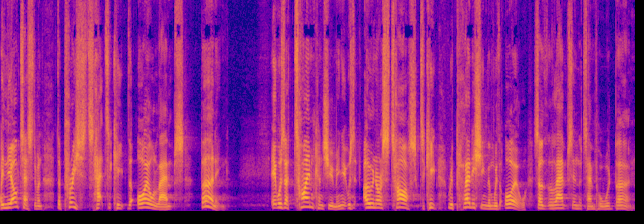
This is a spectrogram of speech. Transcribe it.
In the Old Testament, the priests had to keep the oil lamps burning. It was a time consuming, it was an onerous task to keep replenishing them with oil so that the lamps in the temple would burn.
